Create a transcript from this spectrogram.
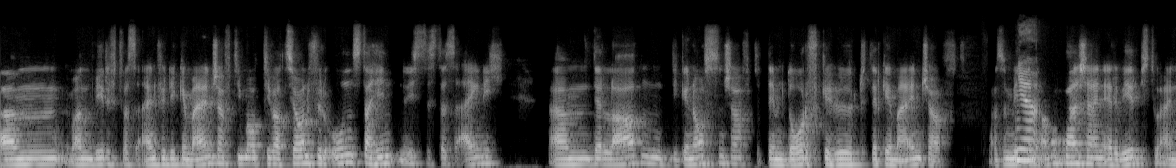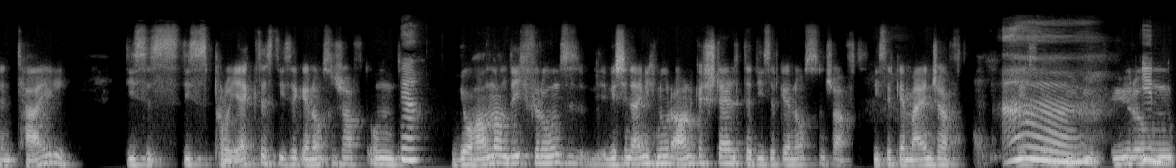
Ähm, man wirft was ein für die Gemeinschaft. Die Motivation für uns da hinten ist es, dass eigentlich ähm, der Laden, die Genossenschaft dem Dorf gehört, der Gemeinschaft. Also mit ja. dem Anteilschein erwirbst du einen Teil dieses, dieses Projektes, dieser Genossenschaft. Und ja. Johanna und ich für uns, wir sind eigentlich nur Angestellte dieser Genossenschaft, dieser Gemeinschaft. Ah. Die Führung,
